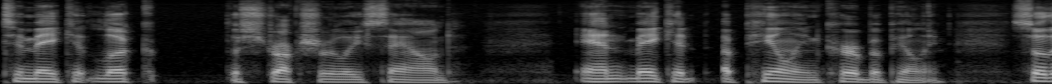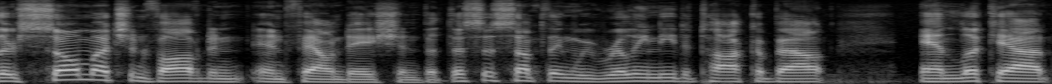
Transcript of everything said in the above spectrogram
to make it look the structurally sound and make it appealing, curb appealing. So there's so much involved in, in foundation, but this is something we really need to talk about and look at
